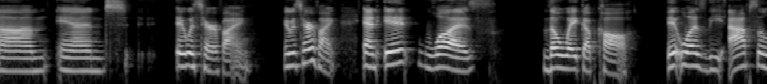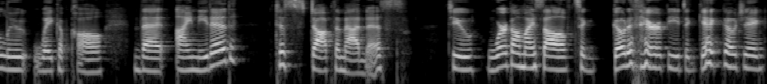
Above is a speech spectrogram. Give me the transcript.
Um, and it was terrifying. It was terrifying. And it was the wake up call. It was the absolute wake up call that I needed to stop the madness, to work on myself, to go to therapy, to get coaching,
